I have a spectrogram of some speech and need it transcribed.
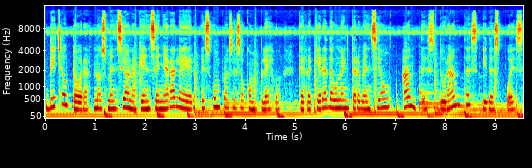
Dicha autora nos menciona que enseñar a leer es un proceso complejo que requiere de una intervención antes, durante y después,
